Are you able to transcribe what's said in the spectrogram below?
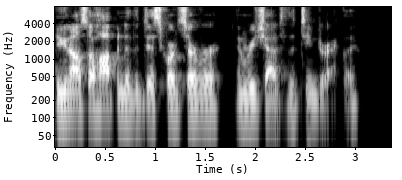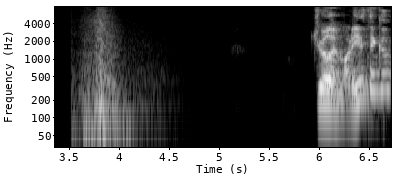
You can also hop into the Discord server and reach out to the team directly. Julian, what do you think of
